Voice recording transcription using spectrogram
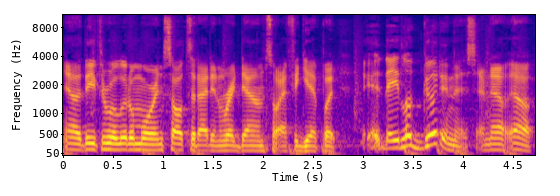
you know, they threw a little more insults that I didn't write down, so I forget. But they look good in this, and uh, uh,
